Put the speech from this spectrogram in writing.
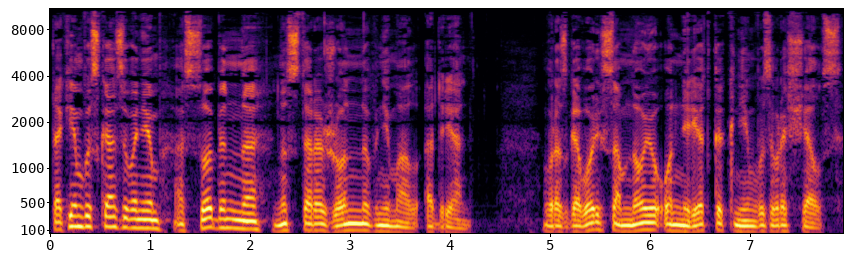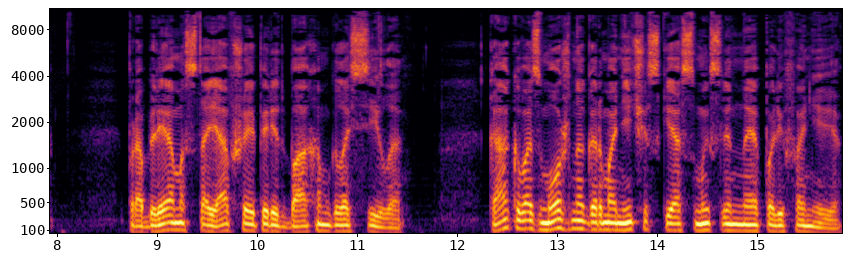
Таким высказыванием особенно настороженно внимал Адриан. В разговоре со мною он нередко к ним возвращался. Проблема, стоявшая перед Бахом, гласила, как возможно гармонически осмысленная полифония?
